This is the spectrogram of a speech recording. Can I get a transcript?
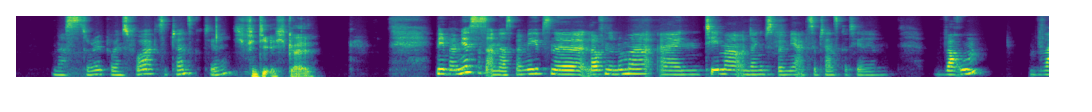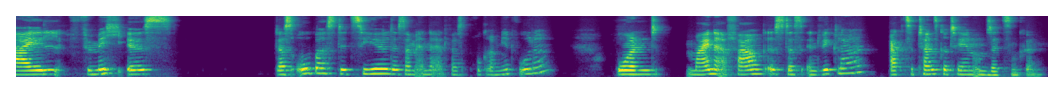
Was Story Points vor Akzeptanzkriterien? Ich finde die echt geil. Okay. Nee, bei mir ist es anders. Bei mir gibt es eine laufende Nummer, ein Thema und dann gibt es bei mir Akzeptanzkriterien. Warum? Weil für mich ist das oberste Ziel, dass am Ende etwas programmiert wurde. Und meine Erfahrung ist, dass Entwickler Akzeptanzkriterien umsetzen können.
